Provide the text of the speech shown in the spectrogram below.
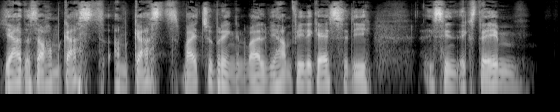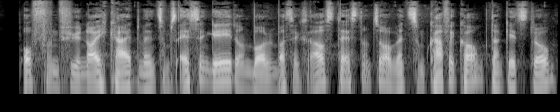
ja, das auch am Gast, am Gast beizubringen, weil wir haben viele Gäste, die sind extrem offen für Neuigkeiten, wenn es ums Essen geht und wollen was austesten und so. Aber wenn es zum Kaffee kommt, dann geht's drum.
